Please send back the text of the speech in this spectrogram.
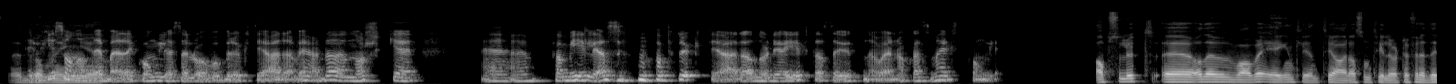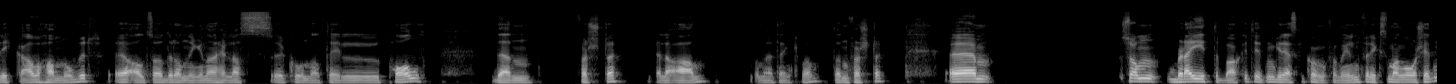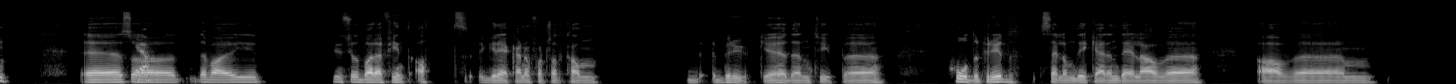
det er jo ikke sånn at det er bare kongelige som har lov å bruke tiara. Vi har da norske eh, familier som har brukt tiara når de har gifta seg uten å være noe som helst kongelig. Absolutt, eh, og det var vel egentlig en tiara som tilhørte Fredrikka av Hanover, eh, altså dronningen av Hellas, eh, kona til Paul, den første, eller annen, om jeg tenker meg om, den første. Um, som ble gitt tilbake til den greske kongefamilien for ikke så mange år siden. Uh, så ja. det var jo Syns jo det bare er fint at grekerne fortsatt kan bruke den type hodepryd, selv om det ikke er en del av, eh, av um,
